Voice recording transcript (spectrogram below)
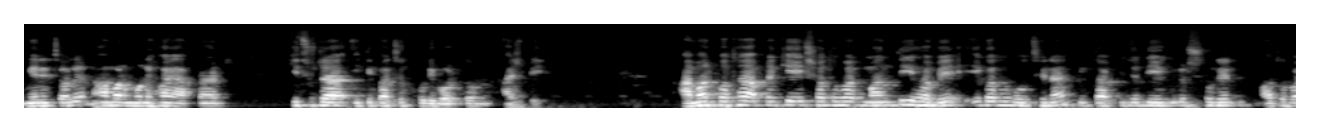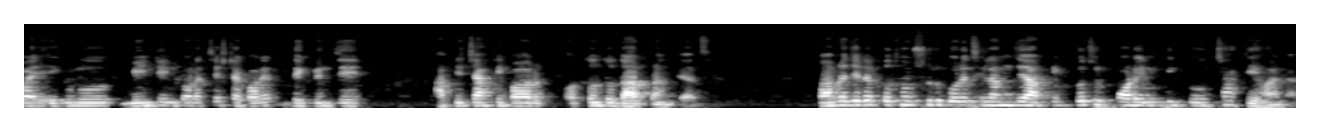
মেনে চলেন, আমার মনে হয় আপনার কিছুটা ইতিবাচক পরিবর্তন আসবে আমার কথা আপনাকে শতভাগ মানতেই হবে এ কথা বলছি না। কিন্তু আপনি যদি এগুলো শুনেন অথবা এগুলো মেনটেন করার চেষ্টা করেন, দেখবেন যে আপনি চাকরি পাওয়ার অত্যন্ত দ্বারপ্রান্তে আছেন। তো আমরা যেটা প্রথম শুরু করেছিলাম যে আপনি প্রচুর পড়েন কিন্তু চাকরি হয় না।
